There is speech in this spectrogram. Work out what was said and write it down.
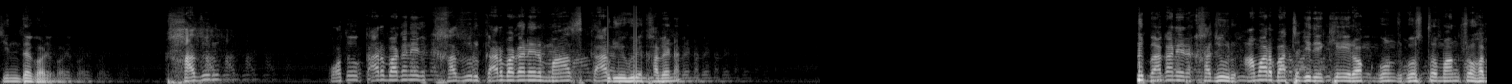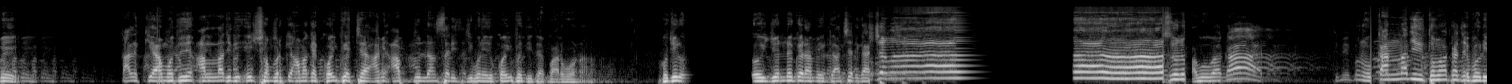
চিন্তা করে। খাজুর? কত কার বাগানের খাজুর কার বাগানের মাছ কার ঘুরিয়ে খাবে না? বাগানের খাজুর, আমার বাচ্চা যদি খেয়ে রক গোস্ত, মাংস হবে কাল কিয়ামত আল্লাহ যদি এই সম্পর্কে আমাকে কৈফিয়ত চায়, আমি আব্দুল্লাহ আনসারির জীবনে কৈফিয়ত দিতে পারব না। হুজুর, ওই জন্য করে আমি গাছের গাছ আবু বাকার। তুমি কোন কান্না যদি তোমার কাছে বলি,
